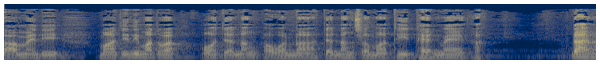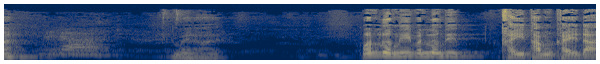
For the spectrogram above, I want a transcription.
ขาไม่ดี มาที่นี่มาทำไมอ๋อจะนั่งภาวนาจะนั่งสมาธิแทนแม่ค่ะ ได้ไหมไม่ได้ไม่ได้มันเรื่องนี้เป็นเรื่องที่ใครทำใครได้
